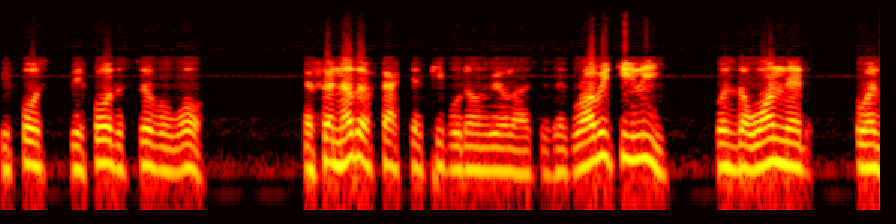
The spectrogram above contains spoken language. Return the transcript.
before, before the Civil War. if another fact that people don't realize is that Robert E. Lee was the one that was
